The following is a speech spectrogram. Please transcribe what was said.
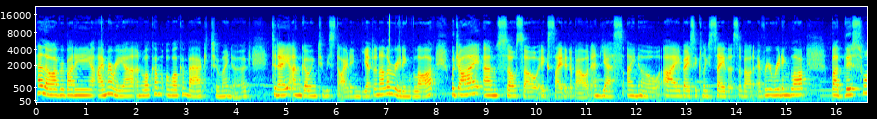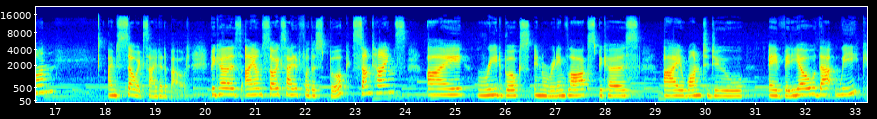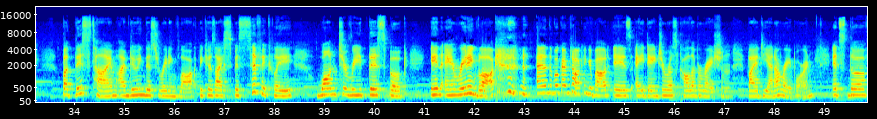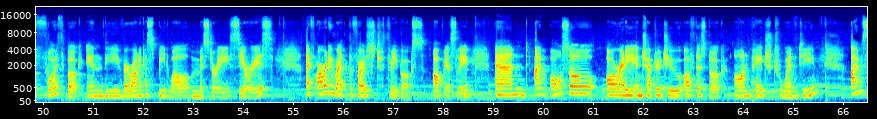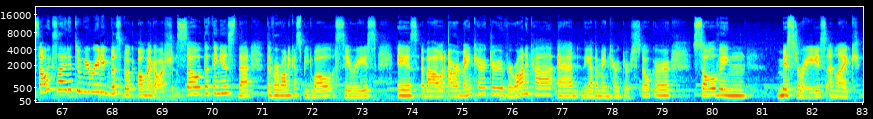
Hello everybody, I'm Maria and welcome or welcome back to my Nook. Today I'm going to be starting yet another reading vlog, which I am so so excited about. And yes, I know, I basically say this about every reading vlog, but this one I'm so excited about because I am so excited for this book. Sometimes I read books in reading vlogs because I want to do a video that week but this time I'm doing this reading vlog because I specifically want to read this book in a reading vlog. and the book I'm talking about is A Dangerous Collaboration by Deanna Raybourn. It's the fourth book in the Veronica Speedwell mystery series. I've already read the first three books, obviously, and I'm also already in chapter 2 of this book on page 20. I'm so excited to be reading this book. Oh my gosh. So the thing is that the Veronica Speedwell series is about our main character Veronica and the other main character Stoker solving mysteries and like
